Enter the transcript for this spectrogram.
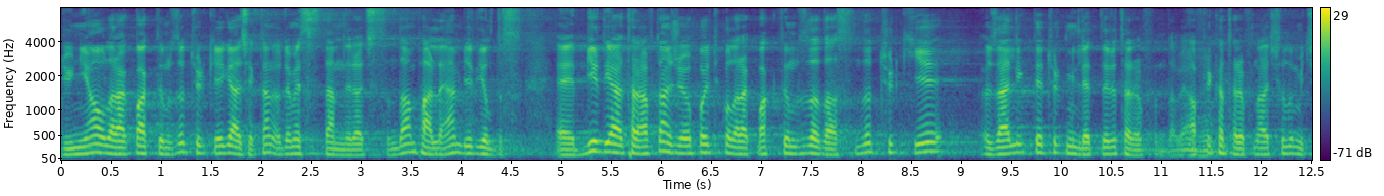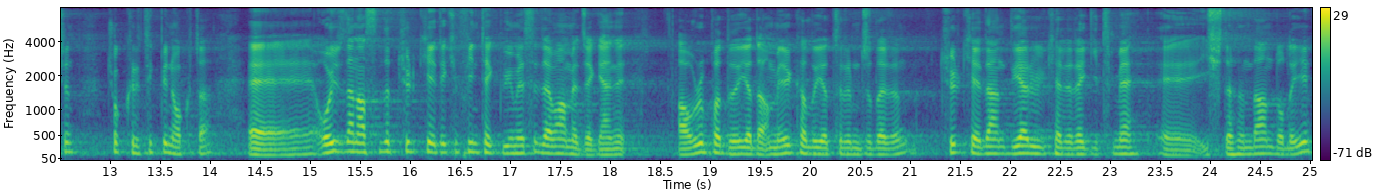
dünya olarak baktığımızda Türkiye gerçekten ödeme sistemleri açısından parlayan bir yıldız. E, bir diğer taraftan jeopolitik olarak baktığımızda da aslında Türkiye özellikle Türk milletleri tarafında ve Afrika tarafına açılım için çok kritik bir nokta. Ee, o yüzden aslında Türkiye'deki fintech büyümesi devam edecek. Yani Avrupa'da ya da Amerikalı yatırımcıların Türkiye'den diğer ülkelere gitme e, iştahından dolayı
